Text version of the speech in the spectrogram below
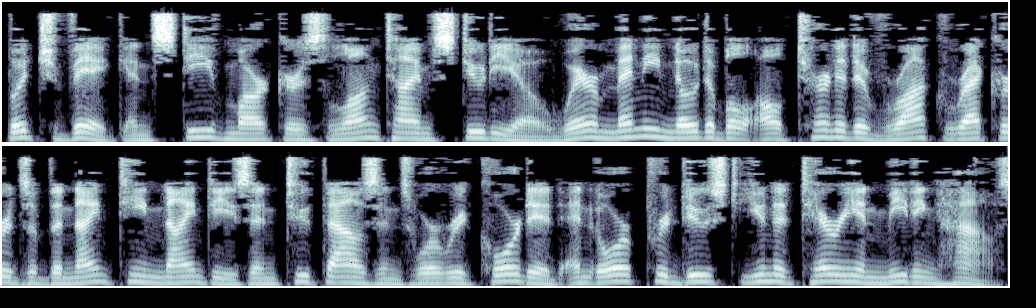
Butch Vig and Steve Marker's longtime studio where many notable alternative rock records of the 1990s and 2000s were recorded and or produced. Unitarian Meeting House,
